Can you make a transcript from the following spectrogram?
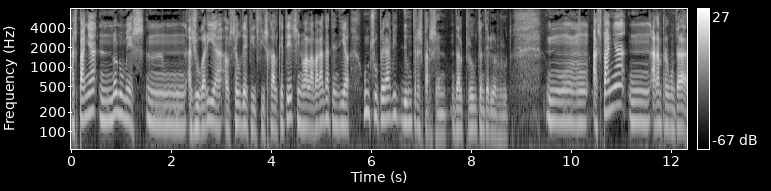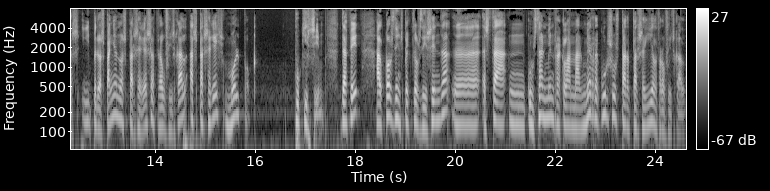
Espanya no només mm, ajugaria el seu dèficit fiscal que té, sinó a la vegada tindria un superàvit d'un 3% del producte interior brut. Mm, Espanya, mm, ara em preguntaràs, i, però Espanya no es persegueix el frau fiscal, es persegueix molt poc poquíssim. De fet, el cos d'inspectors d'Hisenda eh, està mm, constantment reclamant més recursos per perseguir el frau fiscal.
